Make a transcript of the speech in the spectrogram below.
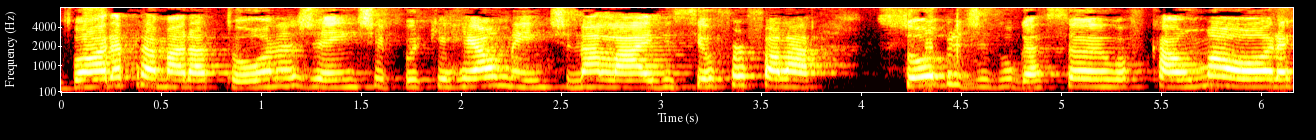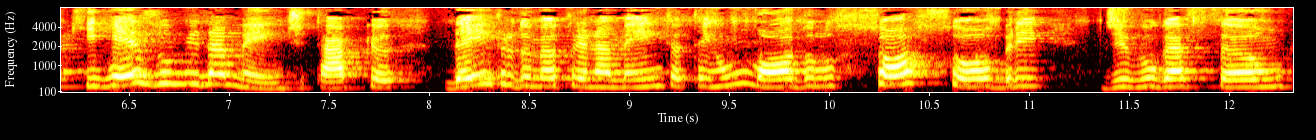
Bora para maratona, gente, porque realmente na live, se eu for falar sobre divulgação, eu vou ficar uma hora aqui resumidamente, tá? Porque dentro do meu treinamento eu tenho um módulo só sobre divulgação.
